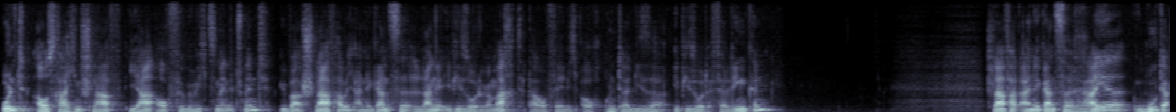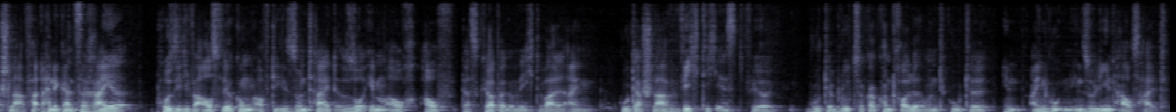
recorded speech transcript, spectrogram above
Und ausreichend Schlaf, ja, auch für Gewichtsmanagement. Über Schlaf habe ich eine ganze lange Episode gemacht. Darauf werde ich auch unter dieser Episode verlinken. Schlaf hat eine ganze Reihe, guter Schlaf hat eine ganze Reihe positive Auswirkungen auf die Gesundheit, so eben auch auf das Körpergewicht, weil ein guter Schlaf wichtig ist für gute Blutzuckerkontrolle und gute, einen guten Insulinhaushalt.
